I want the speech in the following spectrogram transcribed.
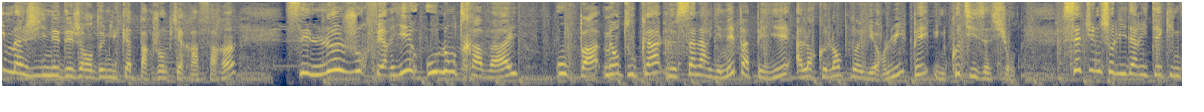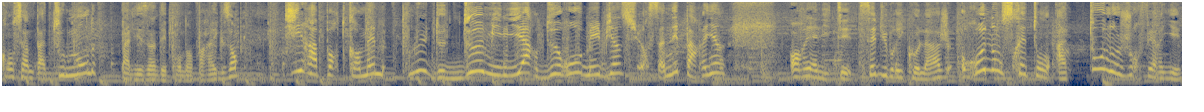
imaginée déjà en 2004 par Jean-Pierre Raffarin, c'est le jour férié où l'on travaille, ou pas, mais en tout cas, le salarié n'est pas payé alors que l'employeur, lui, paie une cotisation. C'est une solidarité qui ne concerne pas tout le monde, pas les indépendants par exemple, qui rapporte quand même plus de 2 milliards d'euros, mais bien sûr, ça n'est pas rien. En réalité, c'est du bricolage. Renoncerait-on à tous nos jours fériés,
